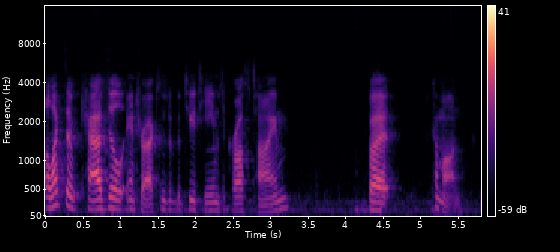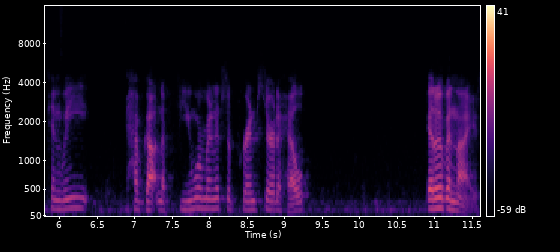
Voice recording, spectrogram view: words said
I like the casual interactions with the two teams across time, but come on, can we have gotten a few more minutes of Prince there to help, it would have been nice,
